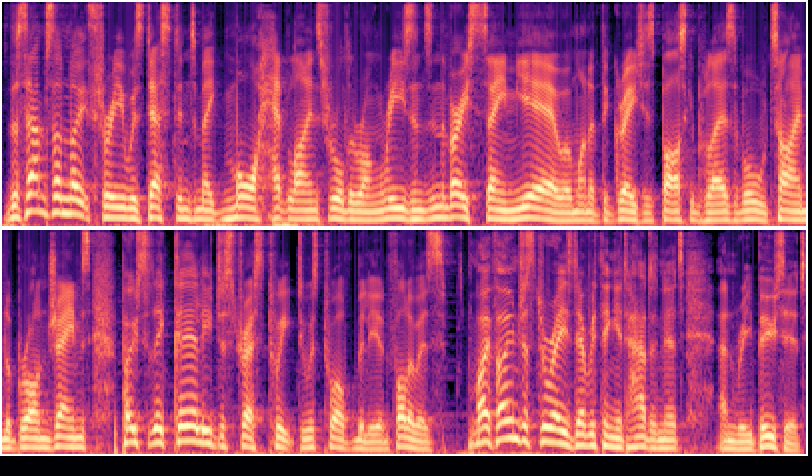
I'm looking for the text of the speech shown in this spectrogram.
The Samsung Note 3 was destined to make more headlines for all the wrong reasons in the very same year when one of the greatest basketball players of all time, LeBron James, posted a clearly distressed tweet to his 12 million followers. My phone just erased everything it had in it and rebooted.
